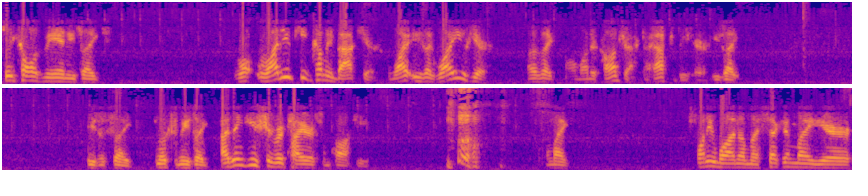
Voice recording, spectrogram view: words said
So he calls me in. He's like, "Wh- "Why do you keep coming back here? Why?" He's like, "Why are you here?" I was like, "I'm under contract. I have to be here." He's like, he's just like looks at me. He's like, "I think you should retire from hockey." I'm like, 21 on my second of my year,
